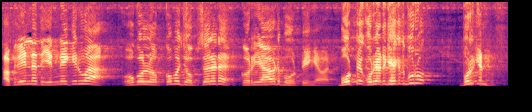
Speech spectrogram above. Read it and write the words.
අපි දෙන්න තියෙන්නේ කිරවා ඕගොල් ඔක්කොම ජොබ්සලට කොරියාවට බෝට්ටුවෙන් යවන්න. බෝට්ටේ කොරයට හැක පුරුව බොරකෙන් ඔබාමා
